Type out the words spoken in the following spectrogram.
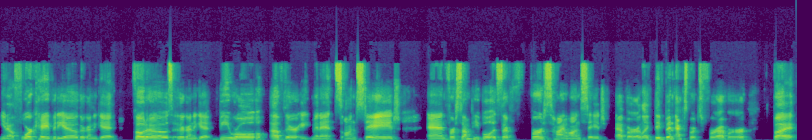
you know, 4K video, they're going to get photos, they're going to get B roll of their eight minutes on stage. And for some people, it's their first time on stage ever. Like they've been experts forever, but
